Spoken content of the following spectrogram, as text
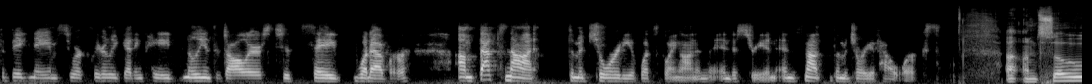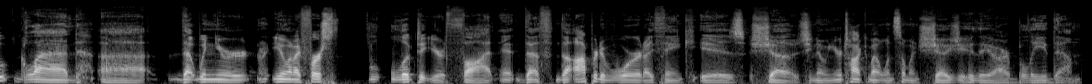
the, big names who are clearly getting paid millions of dollars to say whatever, um, that's not the majority of what's going on in the industry, and, and it's not the majority of how it works. I'm so glad uh, that when you're, you know, when I first looked at your thought the the operative word i think is shows you know when you're talking about when someone shows you who they are believe them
